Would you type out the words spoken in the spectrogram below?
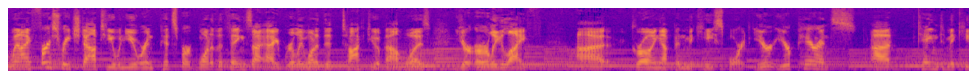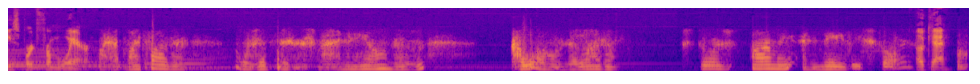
when I first reached out to you when you were in Pittsburgh, one of the things I, I really wanted to talk to you about was your early life uh, growing up in McKeesport. Your your parents uh, came to McKeesport from where? My, father was a businessman. He owned a, co-owned a lot of stores, Army and Navy stores. Okay. Time,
